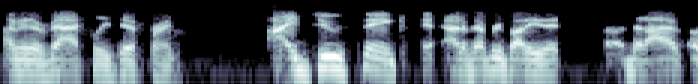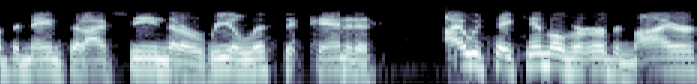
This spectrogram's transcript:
I mean, they're vastly different. I do think out of everybody that uh, that I of the names that I've seen that are realistic candidates, I would take him over Urban Meyer.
